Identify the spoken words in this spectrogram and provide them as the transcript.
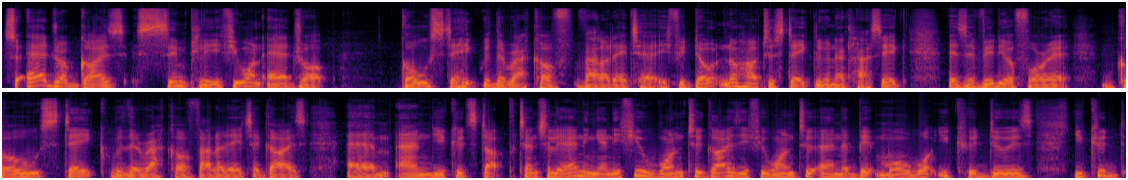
So airdrop guys simply if you want airdrop go stake with the Rakoff validator. If you don't know how to stake Luna Classic, there's a video for it. Go stake with the Rakoff validator, guys. Um, and you could start potentially earning. And if you want to, guys, if you want to earn a bit more, what you could do is you could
